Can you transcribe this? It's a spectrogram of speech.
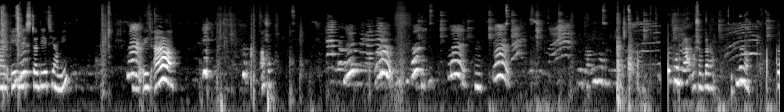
আর এই ড্রেসটা দিয়েছি আমি। এই আ আসো। হুম। বসো দাঁড়াও জানো তো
